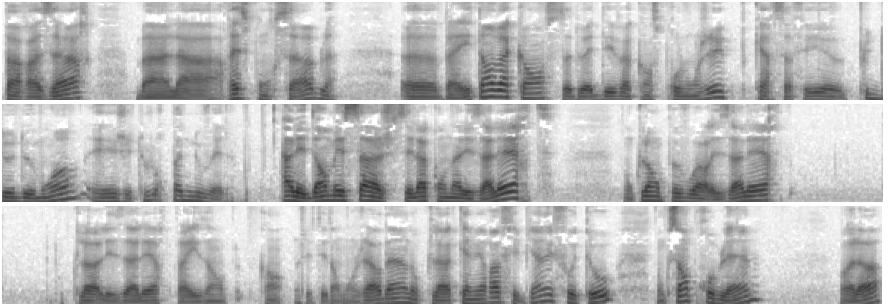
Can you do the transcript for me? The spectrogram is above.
par hasard, ben, la responsable euh, bah, est en vacances. Ça doit être des vacances prolongées car ça fait euh, plus de deux mois et j'ai toujours pas de nouvelles. Allez, dans messages, c'est là qu'on a les alertes. Donc là, on peut voir les alertes. Donc là, les alertes, par exemple, quand j'étais dans mon jardin. Donc la caméra fait bien les photos, donc sans problème. Voilà.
